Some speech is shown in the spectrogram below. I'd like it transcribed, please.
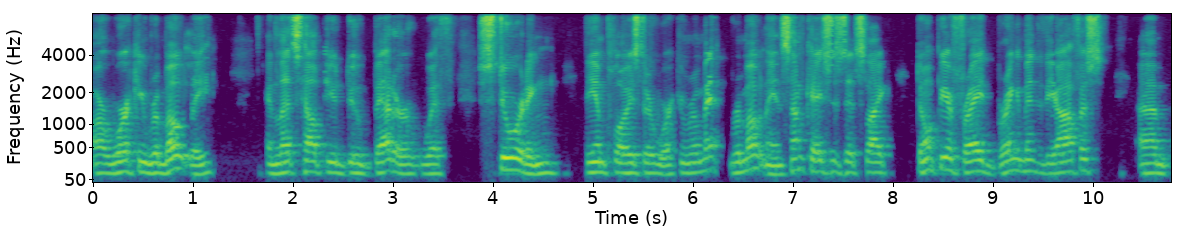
are working remotely and let's help you do better with stewarding the employees that are working rem- remotely. In some cases, it's like, don't be afraid, bring them into the office. Um,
